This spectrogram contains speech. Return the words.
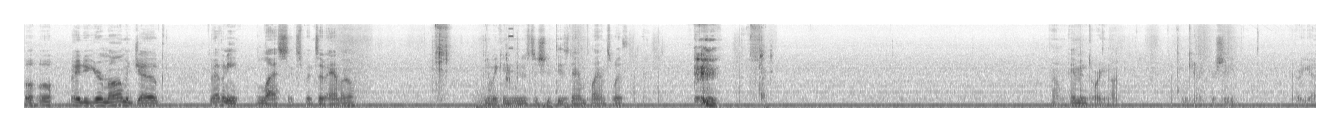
Oh, oh, made your mom a joke. Do we have any less expensive ammo that we can use to shoot these damn plants with? oh, inventory, not fucking character sheet. There we go.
